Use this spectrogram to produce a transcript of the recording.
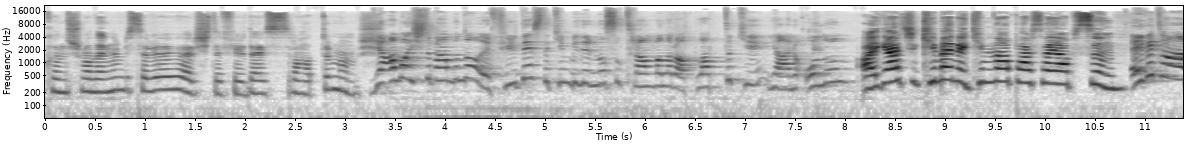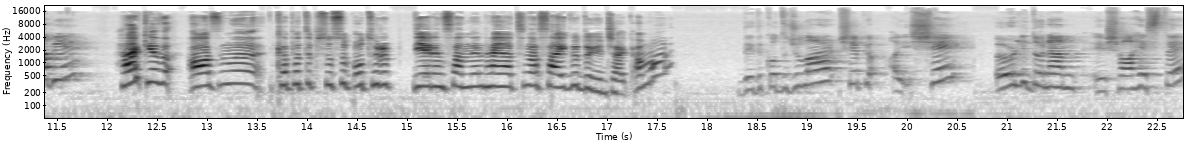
konuşmalarının bir sebebi var işte Firdevs rahat durmamış. Ya ama işte ben bundan dolayı Firdevs de kim bilir nasıl travmalar atlattı ki yani onun Ay gerçi kime ne kim ne yaparsa yapsın. evet abi Herkes ağzını kapatıp susup oturup diğer insanların hayatına saygı duyacak ama dedikoducular şey yapıyor şey early dönem e, şaheste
